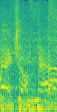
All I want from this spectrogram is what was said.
make you mad.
